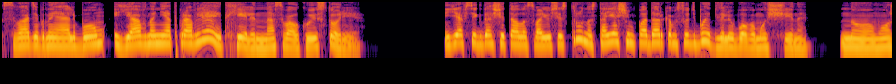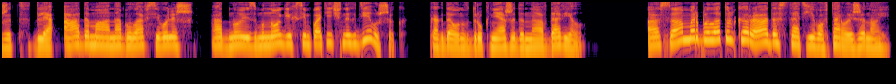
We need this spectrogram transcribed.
Свадебный альбом явно не отправляет Хелен на свалку истории. Я всегда считала свою сестру настоящим подарком судьбы для любого мужчины. Но, может, для Адама она была всего лишь одной из многих симпатичных девушек, когда он вдруг неожиданно овдовел. А Саммер была только рада стать его второй женой.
